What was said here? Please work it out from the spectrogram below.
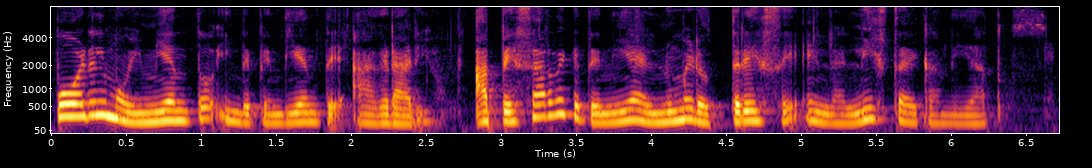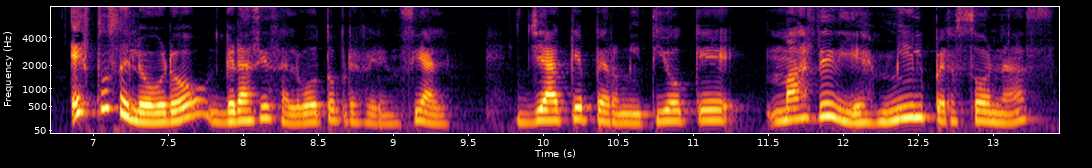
por el movimiento independiente agrario, a pesar de que tenía el número 13 en la lista de candidatos. Esto se logró gracias al voto preferencial, ya que permitió que más de 10.000 personas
